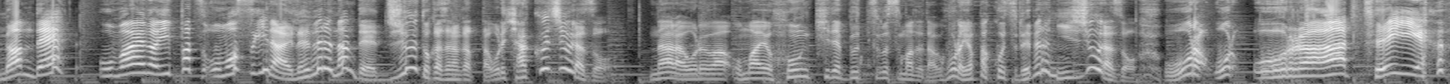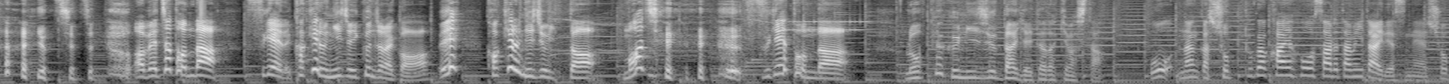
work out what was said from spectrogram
なんで？お前の一発重すぎない？レベルなんで ?10 とかじゃなかった？俺110やぞなら俺はお前を本気でぶっ潰すまでだ。ほら、やっぱこいつレベル20やぞ。おら、おら、おらーてい よしよし。あ、めっちゃ飛んだ。すげえ、かける20いくんじゃないか？え？かける20いった？マジ？すげえ飛んだ。620ダイヤいただきました。おなんかショップが開放されたみたいですねショッ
